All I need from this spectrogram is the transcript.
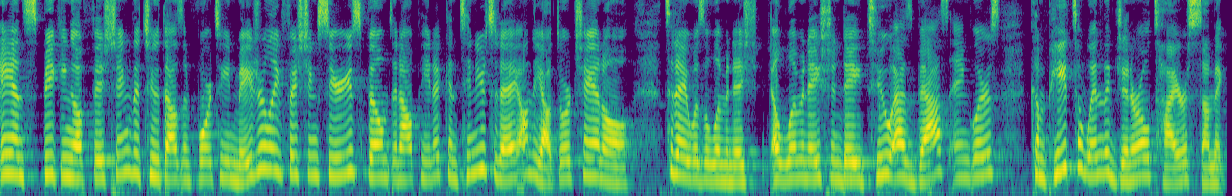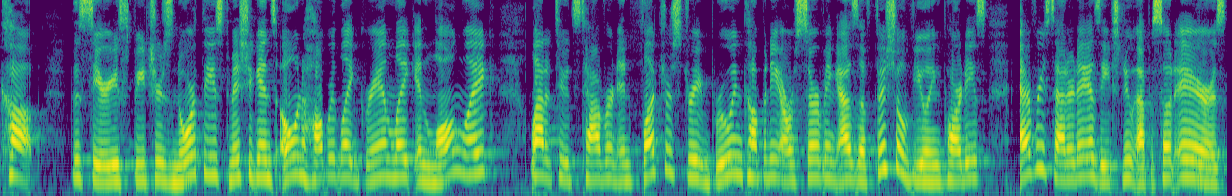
And speaking of fishing, the 2014 Major League Fishing Series filmed in Alpena continued today on the Outdoor Channel. Today was elimination, elimination day two as bass anglers compete to win the General Tire Summit Cup. The series features Northeast Michigan's own Hubbard Lake, Grand Lake, and Long Lake. Latitudes Tavern and Fletcher Street Brewing Company are serving as official viewing parties every Saturday as each new episode airs.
